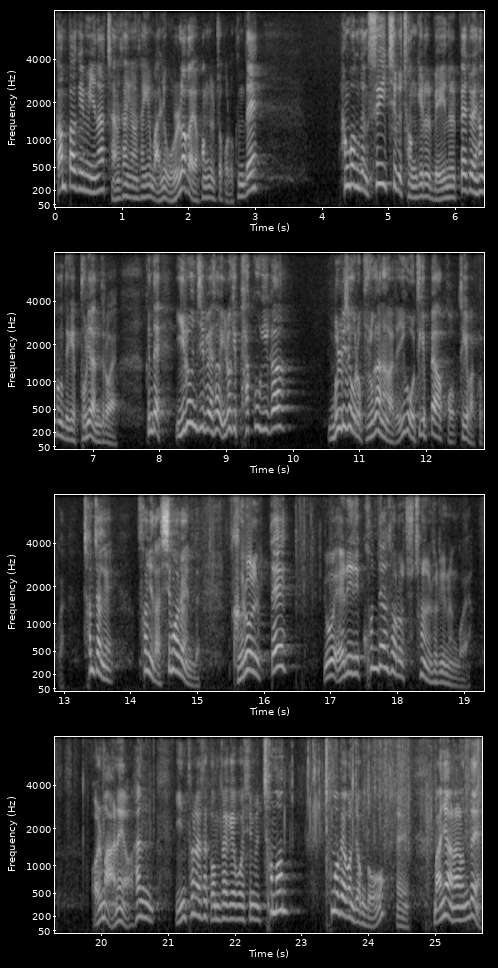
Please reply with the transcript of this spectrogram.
깜빡임이나 잔상 현상이 많이 올라가요. 확률적으로. 근데 형광등 스위치로 전기를 메인을 빼줘야 형광등에 불이 안 들어와요. 근데 이런 집에서 이렇게 바꾸기가 물리적으로 불가능하죠. 이거 어떻게 빼갖고 어떻게 바꿀 거야? 천장에 선이 다 심어져 있는데. 그럴 때 요 LED 콘덴서를 추천을 드리는 거예요. 얼마 안 해요. 한 인터넷에 검색해 보시면 천 원? 천오백 원 정도. 예. 많이 안 하는데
